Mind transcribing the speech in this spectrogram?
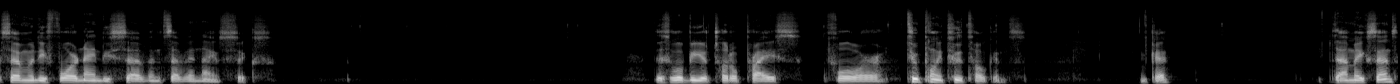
7497 796. This will be your total price for 2.2 tokens. Okay? That make sense?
